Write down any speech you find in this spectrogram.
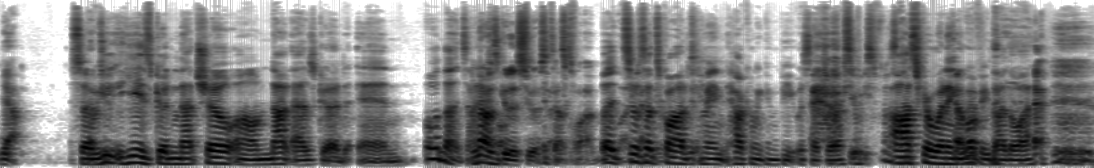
Yeah, So he, he is good in that show. Um, not as good in well, not, not as good as Suicide his Squad, but, But like, Suicide I mean- Squad. I mean, how can we compete with such a What are we supposed to Oscar-winning movie? By the way,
